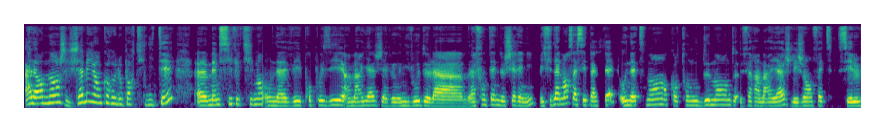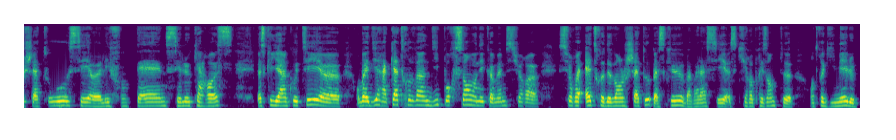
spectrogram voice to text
Alors non, j'ai jamais encore eu l'opportunité, euh, même si effectivement on avait proposé un mariage, j'avais au niveau de la, la fontaine de Chérémy, mais finalement ça s'est pas fait. Honnêtement, quand on nous demande de faire un mariage, les gens en fait, c'est le château, c'est euh, les fontaines, c'est le carrosse, parce qu'il y a un côté, euh, on va dire à 90%, on est quand même sur sur être devant le château parce que bah voilà, c'est ce qui représente entre guillemets le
